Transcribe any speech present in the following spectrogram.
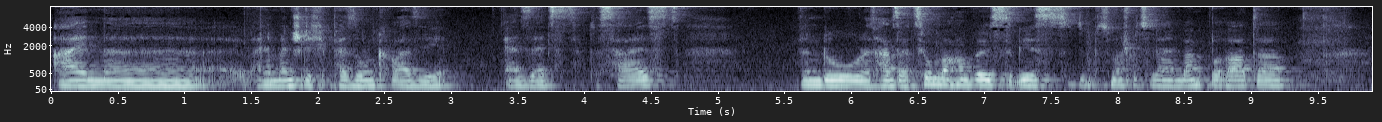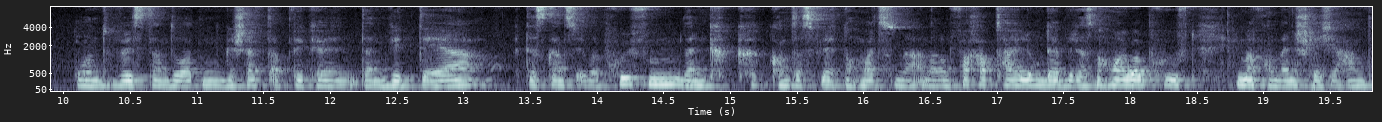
eine, eine menschliche Person quasi ersetzt. Das heißt, wenn du eine Transaktion machen willst, du gehst zum Beispiel zu deinem Bankberater und willst dann dort ein Geschäft abwickeln, dann wird der das Ganze überprüfen, dann kommt das vielleicht nochmal zu einer anderen Fachabteilung, da wird das nochmal überprüft, immer von menschlicher Hand.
